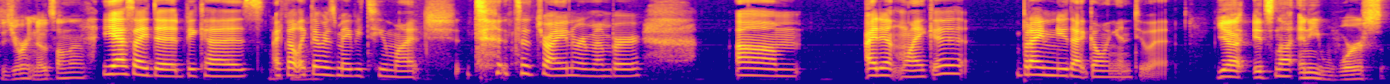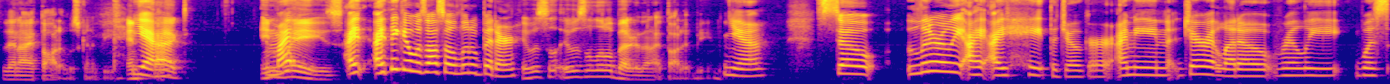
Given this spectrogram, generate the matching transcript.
Did you write notes on that? Yes, I did because I felt like there was maybe too much to, to try and remember. Um, I didn't like it, but I knew that going into it. Yeah, it's not any worse than I thought it was going to be. In Yeah. fact, in My- ways, I I think it was also a little bitter. it was it was a little better than I thought it'd be. Yeah. So literally I I hate the Joker. I mean, Jared Leto really was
